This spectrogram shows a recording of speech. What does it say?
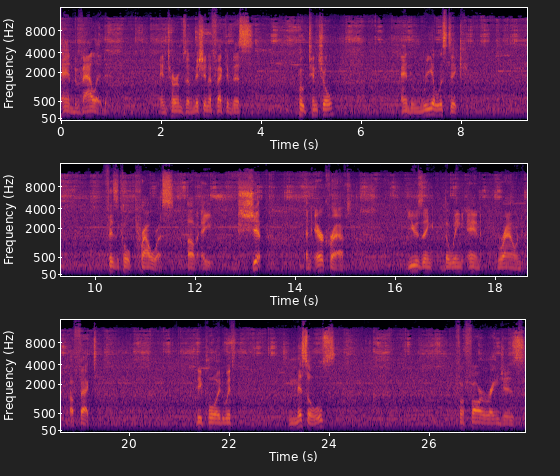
and valid in terms of mission effectiveness, potential, and realistic physical prowess of a ship, an aircraft, using the wing and ground effect. Deployed with missiles for far ranges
